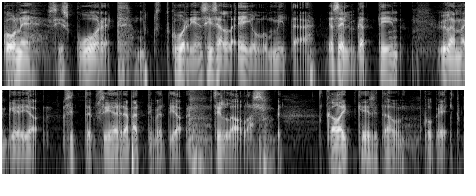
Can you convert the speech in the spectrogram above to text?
kone, siis kuoret, mutta kuorien sisällä ei ollut mitään. Ja se lykättiin ylämäkeen ja sitten siihen räpättimet ja sillä alas. kaikkea sitä on kokeiltu.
